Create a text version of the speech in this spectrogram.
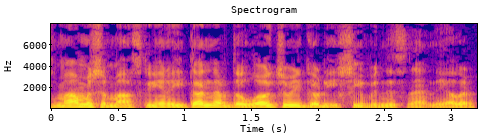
who's mamash a. You know, he doesn't have the luxury to go to yeshiva and this and that and the other,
